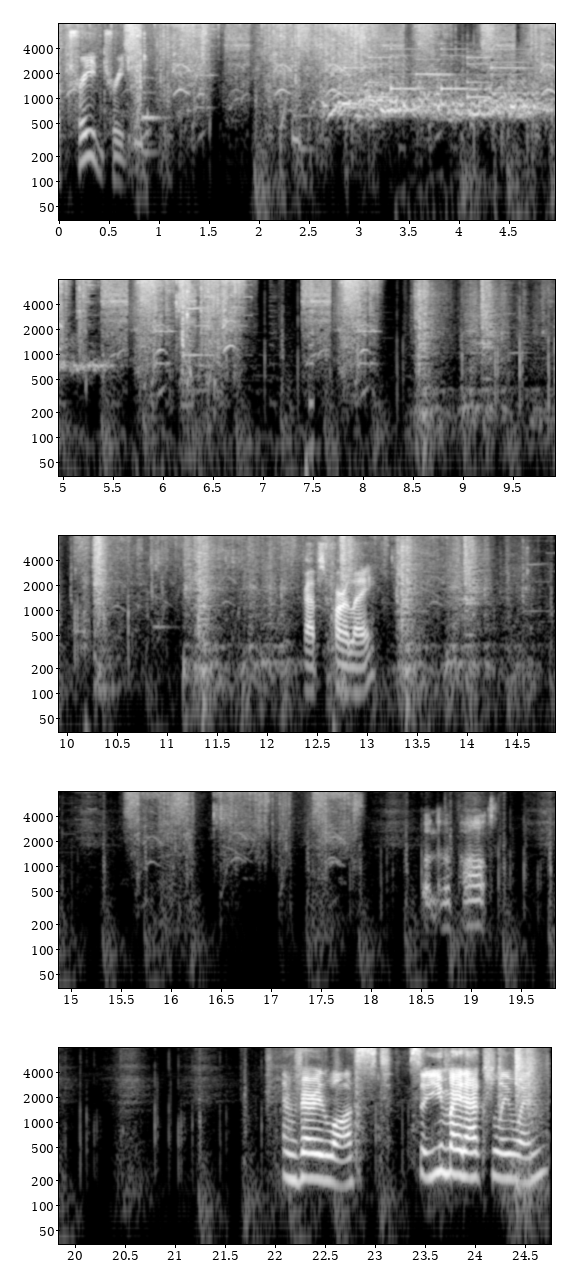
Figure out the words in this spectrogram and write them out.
a trade treaty. Perhaps parlay. Very lost. So you might actually win.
